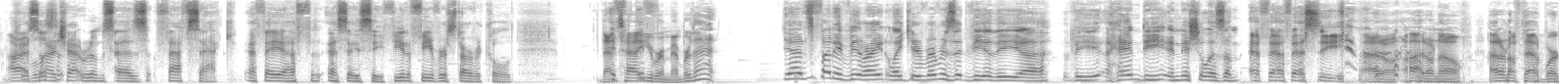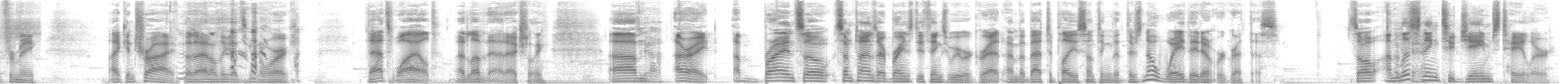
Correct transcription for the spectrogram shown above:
All right, Chris well, in our let's- chat room says FAFSAC, F A F S A C, feed a fever, starve a cold. that's if- how if- you remember that. Yeah, it's funny, right? Like he remembers it via the uh, the handy initialism FFSC. I don't. I don't know. I don't know if that would work for me. I can try, but I don't think it's going to work. That's wild. I love that actually. Um, Yeah. All right, uh, Brian. So sometimes our brains do things we regret. I'm about to play you something that there's no way they don't regret this. So I'm Okay. listening to James Taylor.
